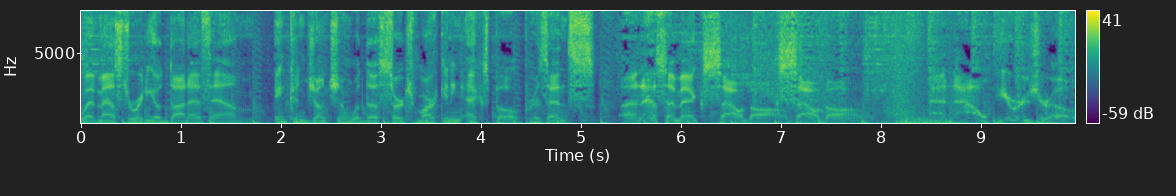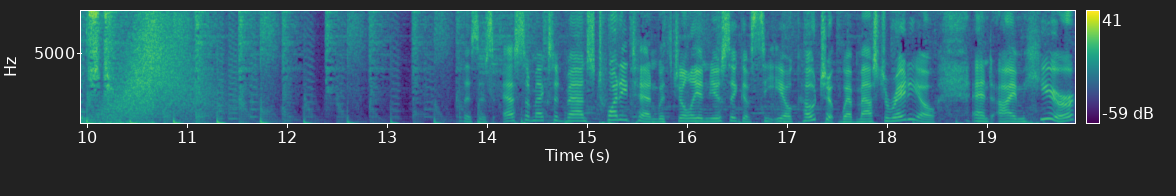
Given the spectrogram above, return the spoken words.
Webmasterradio.fm, in conjunction with the Search Marketing Expo, presents an SMX Sound Off. Sound Off. And now, here is your host. This is SMX Advanced 2010 with Gillian Muessig of CEO Coach at Webmaster Radio. And I'm here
